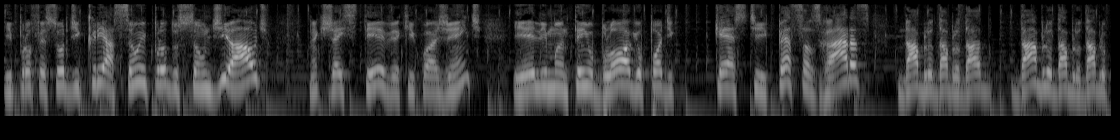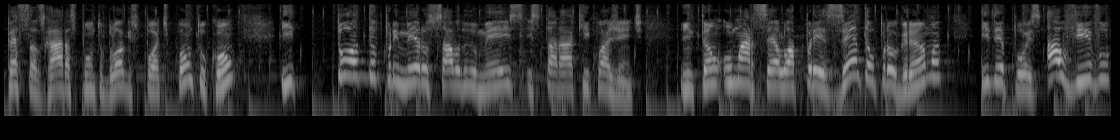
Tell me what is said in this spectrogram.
e professor de criação e produção de áudio, né? que já esteve aqui com a gente. E ele mantém o blog, o podcast Peças Raras, www.peçasraras.blogspot.com e todo primeiro sábado do mês estará aqui com a gente. Então o Marcelo apresenta o programa e depois, ao vivo,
